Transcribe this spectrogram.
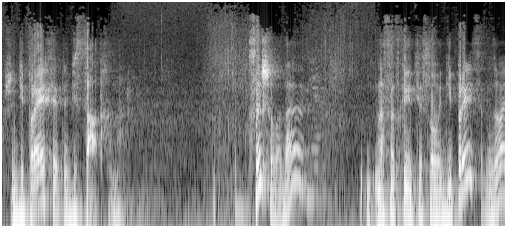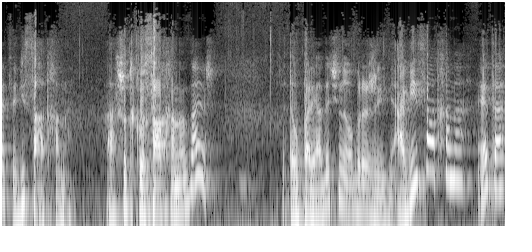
Потому что депрессия это висадхана. Слышала, да? Нет. На санскрите слово депрессия называется висадхана. А что такое садхана, знаешь? Это упорядоченный образ жизни. А висадхана это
